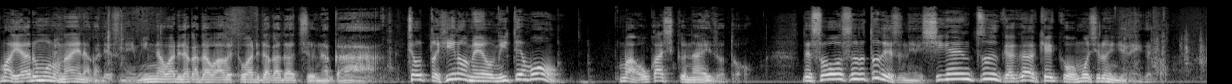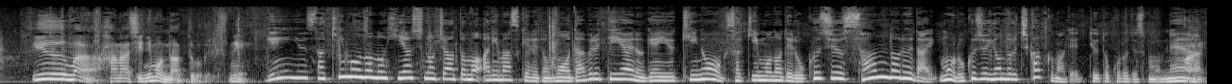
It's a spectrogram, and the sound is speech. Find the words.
まあやるものない中ですね、みんな割高だ割高だっていう中、ちょっと火の目を見ても、まあおかしくないぞと。で、そうするとですね、資源通貨が結構面白いんじゃないかと。いう、まあ、話にもなってるわけですね。原油先物の冷やしのチャートもありますけれども、WTI の原油、昨日先物で63ドル台、もう64ドル近くまでっていうところですもんね。はい。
